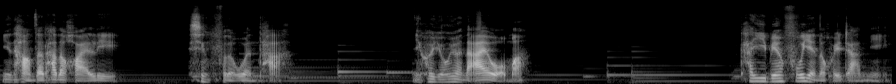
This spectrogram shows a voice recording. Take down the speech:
你躺在他的怀里，幸福的问他：“你会永远的爱我吗？他一边敷衍的回答你，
